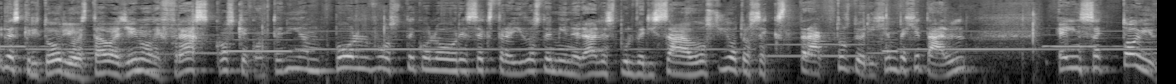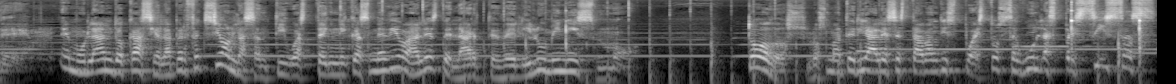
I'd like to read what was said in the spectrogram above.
El escritorio estaba lleno de frascos que contenían polvos de colores extraídos de minerales pulverizados y otros extractos de origen vegetal e insectoide, emulando casi a la perfección las antiguas técnicas medievales del arte del iluminismo. Todos los materiales estaban dispuestos según las precisas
